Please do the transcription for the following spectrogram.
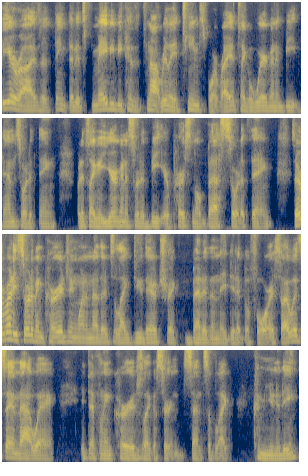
theorize or think that it's maybe because it's not really a team sport right it's like a we're going to beat them sort of thing but it's like a you're going to sort of beat your personal best sort of thing so everybody's sort of encouraging one another to like do their trick better than they did it before so i would say in that way it definitely encouraged like a certain sense of like community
